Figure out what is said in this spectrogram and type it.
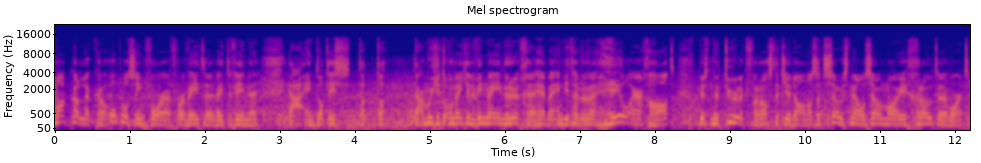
makkelijke oplossing voor, voor weten, weten vinden. Ja, en dat is, dat, dat, daar moet je toch een beetje de wind mee in de rug eh, hebben. En dit hebben we heel erg gehad. Dus natuurlijk verrast het je dan als het zo snel zo mooi groot eh, wordt.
